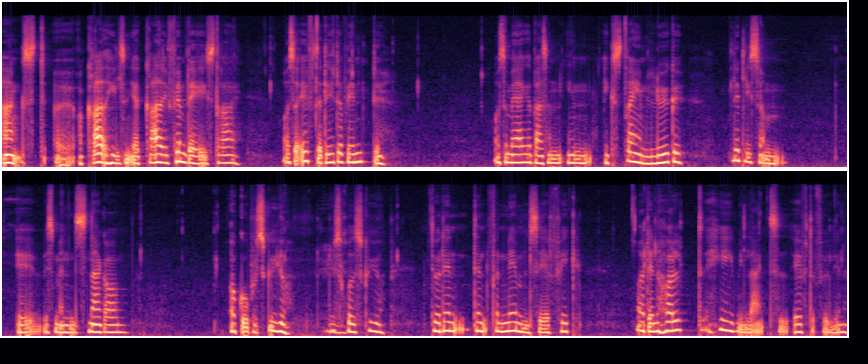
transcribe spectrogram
angst øh, og græd hele tiden. Jeg græd i fem dage i streg. Og så efter det, der vendte det. Og så mærkede jeg bare sådan en ekstrem lykke. Lidt ligesom, øh, hvis man snakker om at gå på skyer. Mm. Lysrøde skyer. Det var den, den fornemmelse, jeg fik. Og den holdt helt vildt lang tid efterfølgende.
